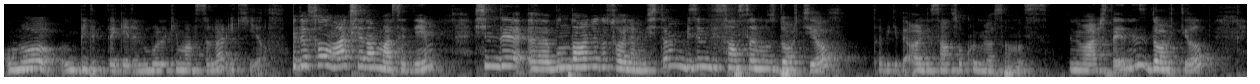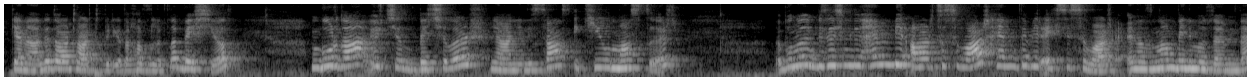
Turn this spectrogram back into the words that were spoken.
Onu bilip de gelin. Buradaki masterlar 2 yıl. Bir de son olarak şeyden bahsedeyim. Şimdi e, bunu daha önce de söylemiştim. Bizim lisanslarımız 4 yıl. Tabii ki de ön lisans okumuyorsanız üniversiteniz 4 yıl. Genelde 4 artı 1 ya da hazırlıkla 5 yıl. Burada 3 yıl bachelor yani lisans, 2 yıl master. Bunun bize şimdi hem bir artısı var hem de bir eksisi var. En azından benim özelimde.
